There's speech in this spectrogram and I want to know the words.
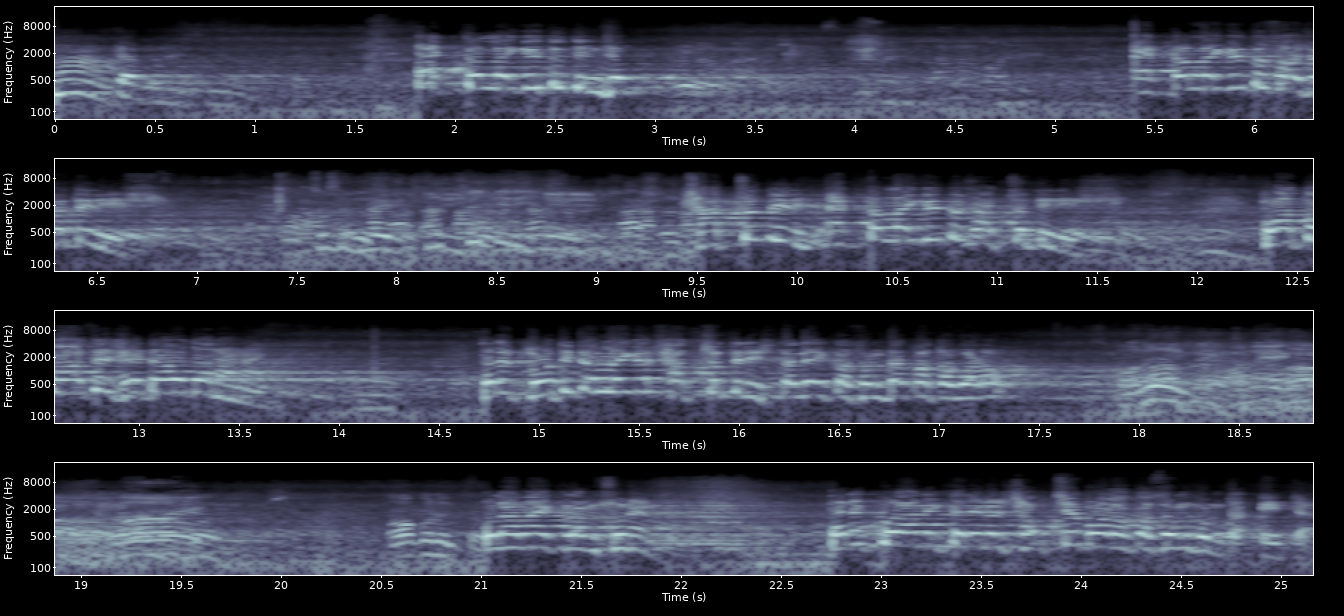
না। কেমন একটার লাগে তো তিনশো একটার লাগে তো ছয়শো তিরিশ। সাতশো তিরিশ লাগে তো সাতশো তিরিশ। কত আছে সেটাও জানা নাই। তাহলে প্রতিটার লাগে সাতশো তিরিশ তাহলে এই কসমটা কত বড়? ওলামা একরাম শুনেন। তাহলে কোরআন কারিমের সবচেয়ে বড় কসম কোনটা? এটা।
